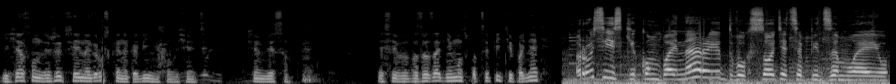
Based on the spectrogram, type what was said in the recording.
И сейчас он лежит всей нагрузкой на кабине, получается. Всем весом. Если вы за задний мост подцепить и поднять, Російські комбайнери двохсотяться під землею.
